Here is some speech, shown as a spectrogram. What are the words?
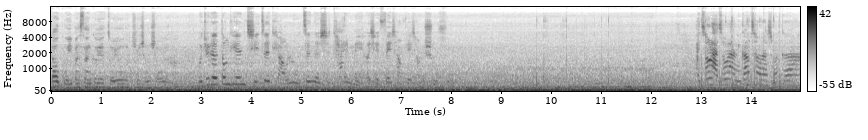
稻谷一般三个月左右就成熟了。我觉得冬天骑这条路真的是太美，而且非常非常舒服。哎，走啦走啦，你刚唱了什么歌啊？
